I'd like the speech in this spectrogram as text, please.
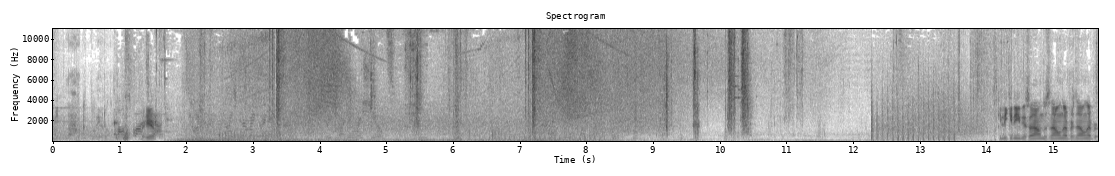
Milagro que pudieron. All squads Right here. down. Going through my grenade. Recharging my shields. Killy, killy, there's now, there's now, never, there's now, never.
